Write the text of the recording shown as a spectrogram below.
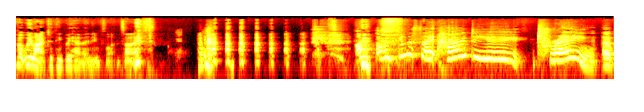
but we like to think we have an influence on it. I, I, was going to say, how do you train a,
